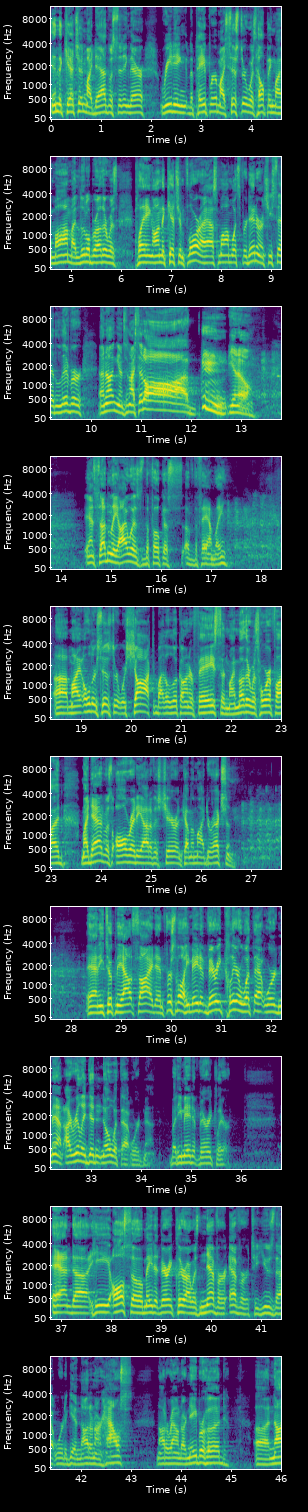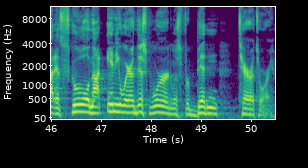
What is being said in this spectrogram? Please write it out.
in the kitchen, my dad was sitting there reading the paper. My sister was helping my mom. My little brother was playing on the kitchen floor. I asked mom, What's for dinner? And she said, Liver and onions. And I said, Oh, you know. And suddenly I was the focus of the family. Uh, my older sister was shocked by the look on her face, and my mother was horrified. My dad was already out of his chair and coming my direction. and he took me outside, and first of all, he made it very clear what that word meant. I really didn't know what that word meant, but he made it very clear. And uh, he also made it very clear I was never, ever to use that word again, not in our house, not around our neighborhood, uh, not at school, not anywhere. This word was forbidden territory.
